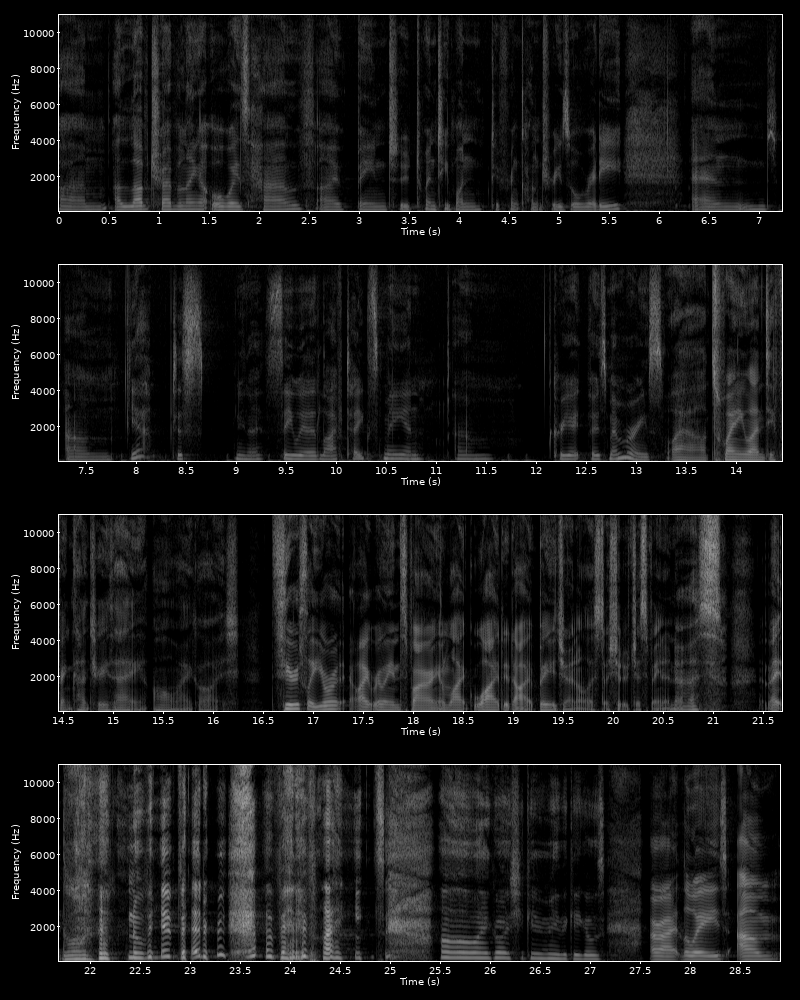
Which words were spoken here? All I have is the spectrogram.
Um, I love traveling, I always have. I've been to 21 different countries already. And um, yeah, just, you know, see where life takes me and um, create those memories. Wow, 21 different countries, eh? Oh my gosh seriously, you're like really inspiring. I'm like, why did I be a journalist? I should have just been a nurse. Make the world a little bit better, a better place. Oh my gosh, you're giving me the giggles. All right, Louise. Um,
